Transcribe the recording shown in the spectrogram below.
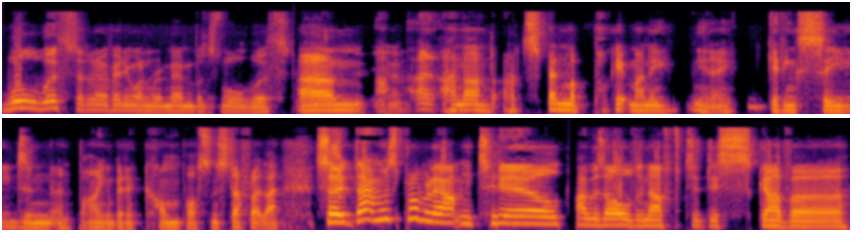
Woolworths. I don't know if anyone remembers Woolworths um, yeah. and I'd, I'd, spend my pocket money, you know, getting seeds and, and buying a bit of compost and stuff like that. So that was probably up until I was old enough to discover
